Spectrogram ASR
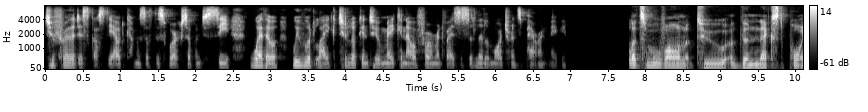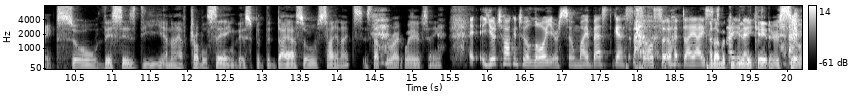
to further discuss the outcomes of this workshop and to see whether we would like to look into making our forum advices a little more transparent, maybe. Let's move on to the next point. So this is the, and I have trouble saying this, but the diisocyanates. Is that the right way of saying it? Uh, you're talking to a lawyer, so my best guess is also a and I'm a communicator, so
